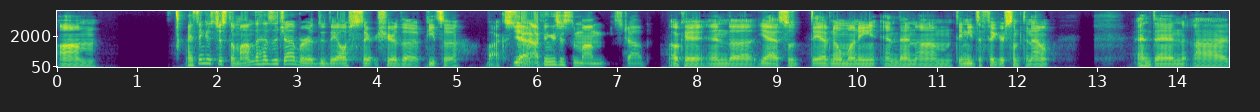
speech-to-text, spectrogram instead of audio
Um, I think it's just the mom that has a job, or do they all share the pizza box? Yeah, job? I think it's just the mom's job. Okay, and uh, yeah, so they have no money, and then um, they need to figure something out, and then uh,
